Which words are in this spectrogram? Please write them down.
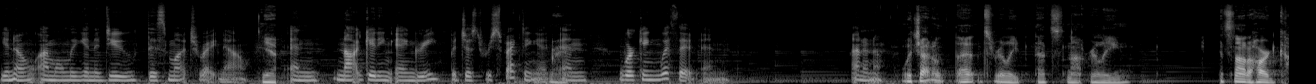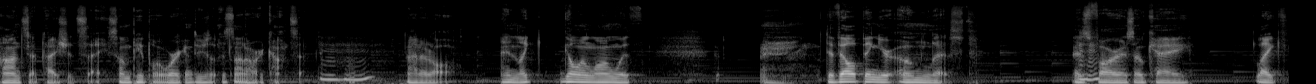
you know, I'm only going to do this much right now. Yeah. And not getting angry, but just respecting it Right. and working with it. And I don't know. Which I don't. That's really. That's not really. It's not a hard concept, I should say. Some people are working through. It's not a hard concept, Mm-hmm. not at all. And like going along with developing your own list, as Mhm. far as okay, like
